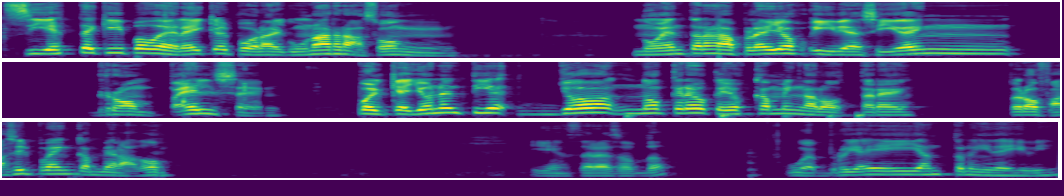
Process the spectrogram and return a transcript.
Si este equipo de Lakers por alguna razón no entran a playoffs y deciden romperse. Porque yo no entiendo, yo no creo que ellos cambien a los tres, pero fácil pueden cambiar a dos. ¿Y quién serán esos dos? Westbrook y Anthony Davis.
